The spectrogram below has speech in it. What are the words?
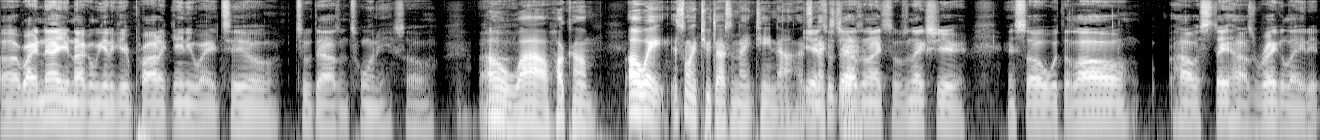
uh, right now you're not gonna be able to get a product anyway till 2020. So uh, oh wow, how come? Oh wait, it's only 2019 now. That's yeah, next year. So it was next year, and so with the law, how a state house regulated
